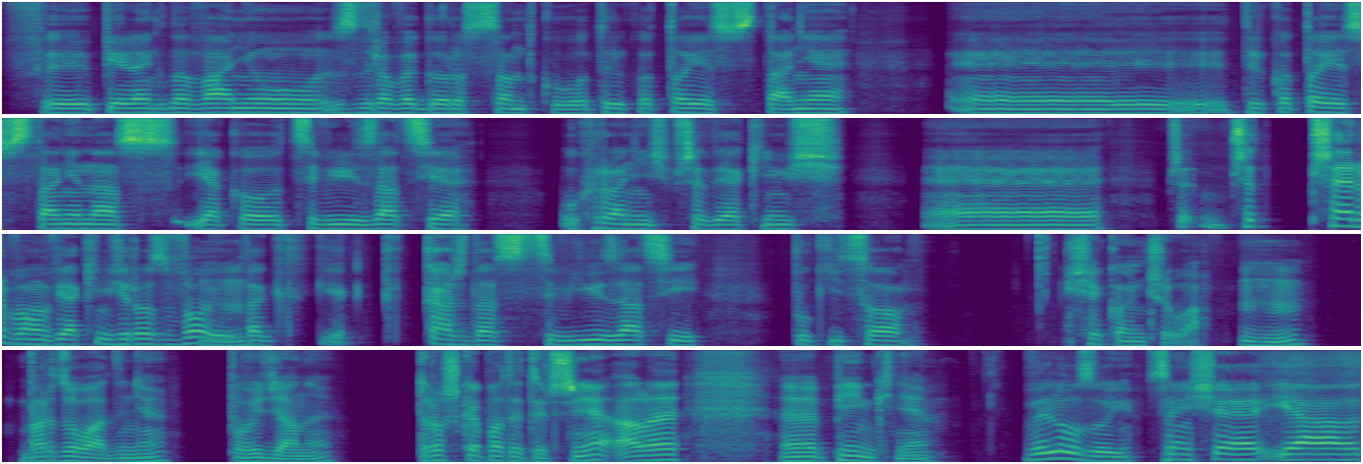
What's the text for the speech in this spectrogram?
w pielęgnowaniu zdrowego rozsądku, bo tylko to jest w stanie tylko to jest w stanie nas jako cywilizację uchronić przed jakimś e, prze, przed przerwą w jakimś rozwoju, Mhm. tak jak każda z cywilizacji póki co się kończyła. Mhm. Bardzo ładnie powiedziane. Troszkę patetycznie, ale e, pięknie. Wyluzuj. W sensie ja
